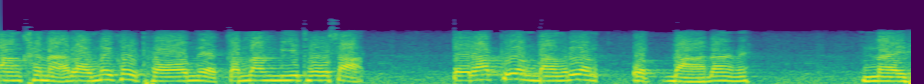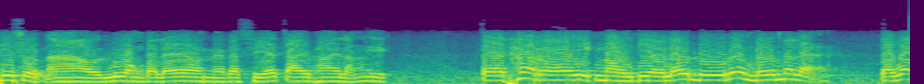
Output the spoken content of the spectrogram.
บางขณะเราไม่ค่อยพร้อมเนี่ยกำลังมีโทสะไปรับเรื่องบางเรื่องอดด่าได้ไหม ในที่สุดอ้าวล่วงไปแล้วเนี่ยก็เสียใจภายหลังอีก แต่ถ้ารออีกหน่อยเดียวแล้วดูเรื่องเดิมนั่นแหละ แต่ว่า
